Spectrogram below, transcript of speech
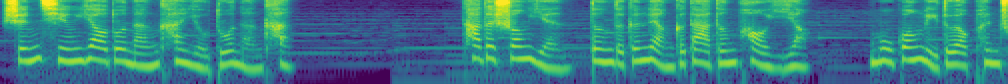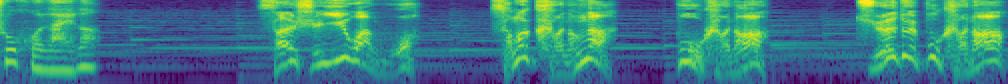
神情要多难看有多难看。他的双眼瞪得跟两个大灯泡一样，目光里都要喷出火来了。三十一万五，怎么可能呢？不可能，绝对不可能！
